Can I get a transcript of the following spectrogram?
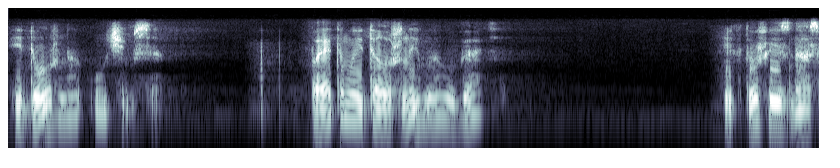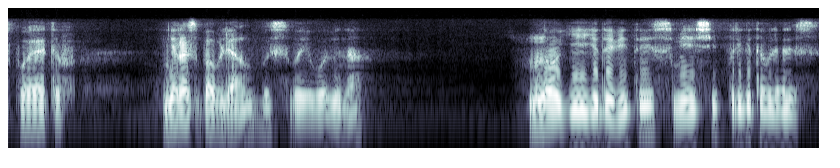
и дурно учимся. Поэтому и должны мы лгать. И кто же из нас, поэтов, не разбавлял бы своего вина? Многие ядовитые смеси приготовлялись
